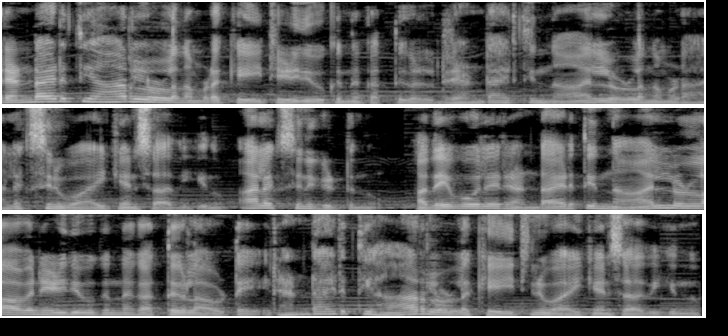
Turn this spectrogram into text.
രണ്ടായിരത്തി ആറിലുള്ള നമ്മുടെ കെയ്റ്റ് എഴുതി വെക്കുന്ന കത്തുകൾ രണ്ടായിരത്തി നാലിലുള്ള നമ്മുടെ അലക്സിന് വായിക്കാൻ സാധിക്കുന്നു. അലക്സിന് കിട്ടുന്നു. അതേപോലെ രണ്ടായിരത്തി നാലിലുള്ള അവൻ എഴുതി വെക്കുന്ന കത്തുകളാവട്ടെ രണ്ടായിരത്തി ആറിലുള്ള കെയ്റ്റിന് വായിക്കാൻ സാധിക്കുന്നു.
